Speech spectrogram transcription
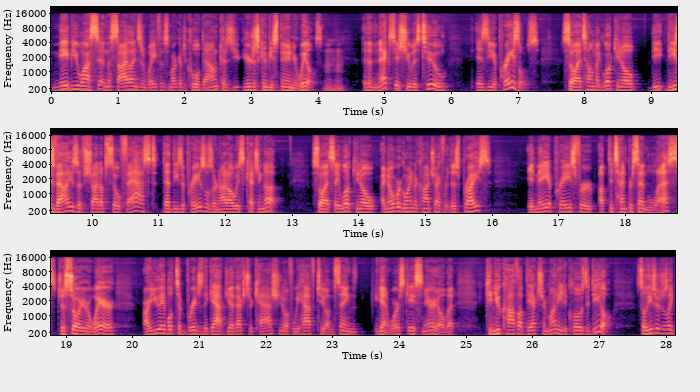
maybe you want to sit in the sidelines and wait for this market to cool down because you're just going to be spinning your wheels. And then the next issue is too is the appraisals. So I tell them like, look, you know, the, these values have shot up so fast that these appraisals are not always catching up. So I say, look, you know, I know we're going to contract for this price. It may appraise for up to 10% less, just so you're aware. Are you able to bridge the gap? Do you have extra cash? You know, if we have to, I'm saying, again, worst case scenario, but can you cough up the extra money to close the deal? So these are just like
